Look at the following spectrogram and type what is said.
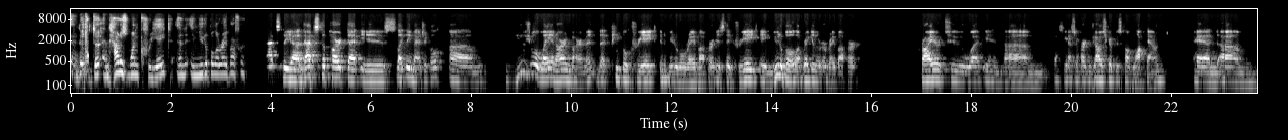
and, and how does one create an immutable array buffer? That's the, uh, that's the part that is slightly magical. Um, usual way in our environment that people create an immutable array buffer is they create a mutable, a regular array buffer prior to what in, um, SES or hardened JavaScript is called lockdown. And, um,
